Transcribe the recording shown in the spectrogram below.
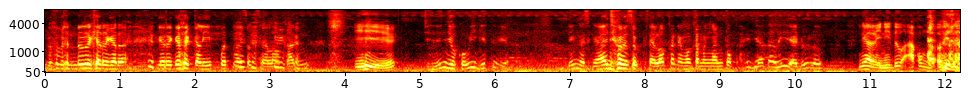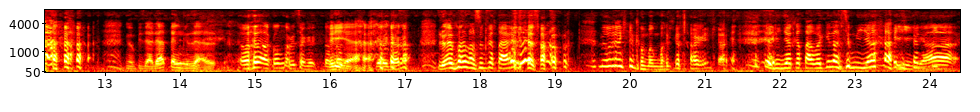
Gubernur gara-gara gara-gara keliput masuk selokan. iya Jangan Jokowi gitu ya. Dia nggak sengaja masuk selokan emang karena ngantuk aja kali ya dulu. Ini hari ini tuh aku nggak bisa nggak bisa datang sal Oh, aku nggak bisa datang. Iya. Gara-gara lu emang langsung ketarik ya Sal? lu orangnya gampang banget ketarik ya tadinya ketawa gitu langsung iya iya,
